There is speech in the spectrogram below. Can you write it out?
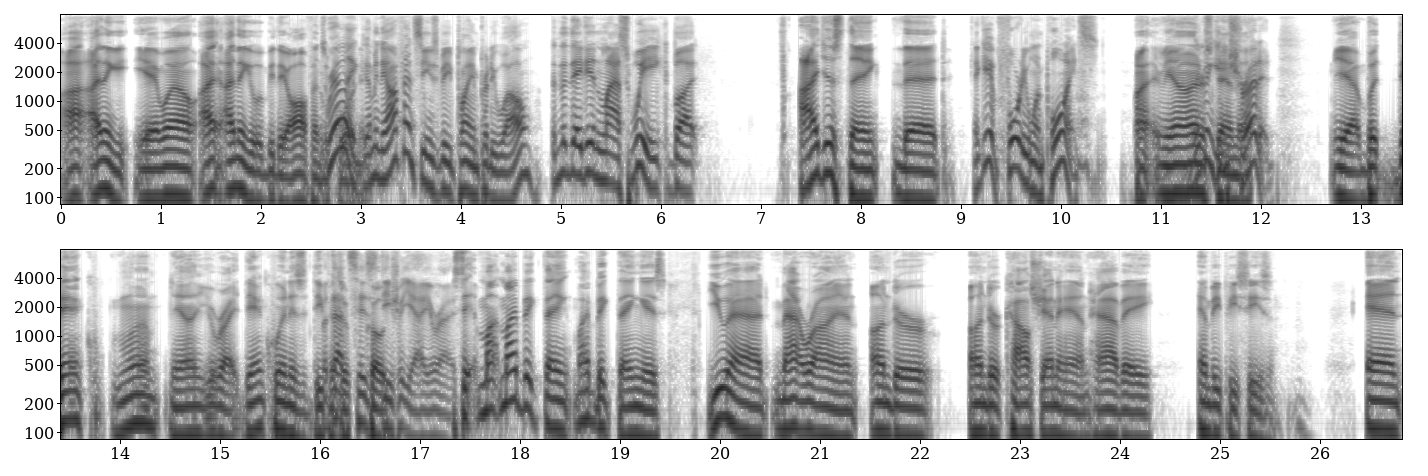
I, I think, yeah, well, I, I think it would be the offensive. Really? I mean, the offense seems to be playing pretty well. They didn't last week, but I just think that. they gave 41 points. I, yeah, I They've been understand getting that. shredded. Yeah, but Dan, well, yeah, you're right. Dan Quinn is a But defensive that's his coach. defense. Yeah, you're right. See, my my big thing, my big thing is you had Matt Ryan under under Kyle Shanahan have a MVP season, and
